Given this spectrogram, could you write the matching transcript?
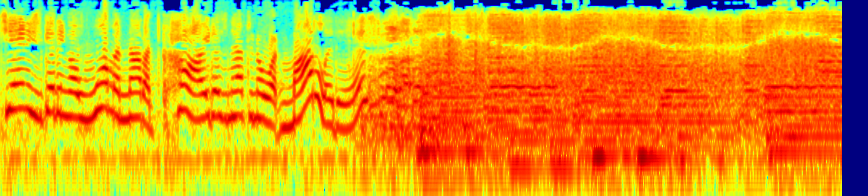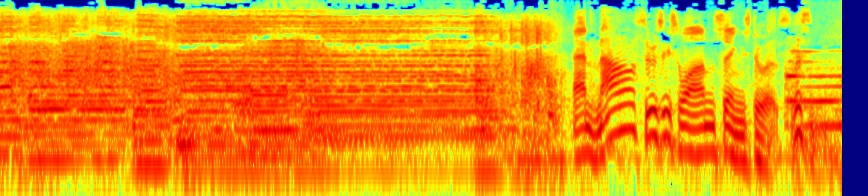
Jane, he's getting a woman, not a car. He doesn't have to know what model it is. And now Susie Swan sings to us. Listen.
